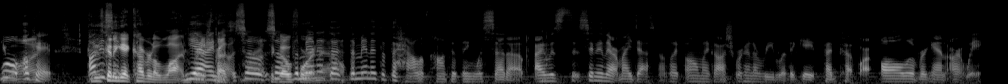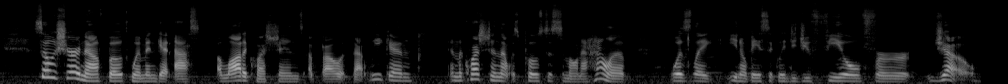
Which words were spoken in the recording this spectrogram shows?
well, want. okay, it's going to get covered a lot in yeah, I know. press So, so, so the minute that the minute that the Halep Konta thing was set up, I was th- sitting there at my desk. I was like, "Oh my gosh, we're gonna relitigate Fed Cup all over again, aren't we?" So, sure enough, both women get asked a lot of questions about that weekend, and the question that was posed to Simona Halep was like, you know, basically, did you feel for Jo?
